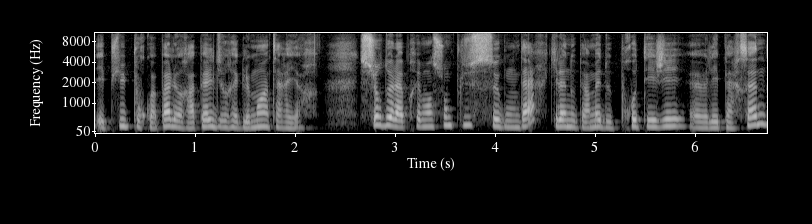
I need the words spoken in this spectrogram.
et puis pourquoi pas le rappel du règlement intérieur. Sur de la prévention plus secondaire qui là nous permet de protéger les personnes,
